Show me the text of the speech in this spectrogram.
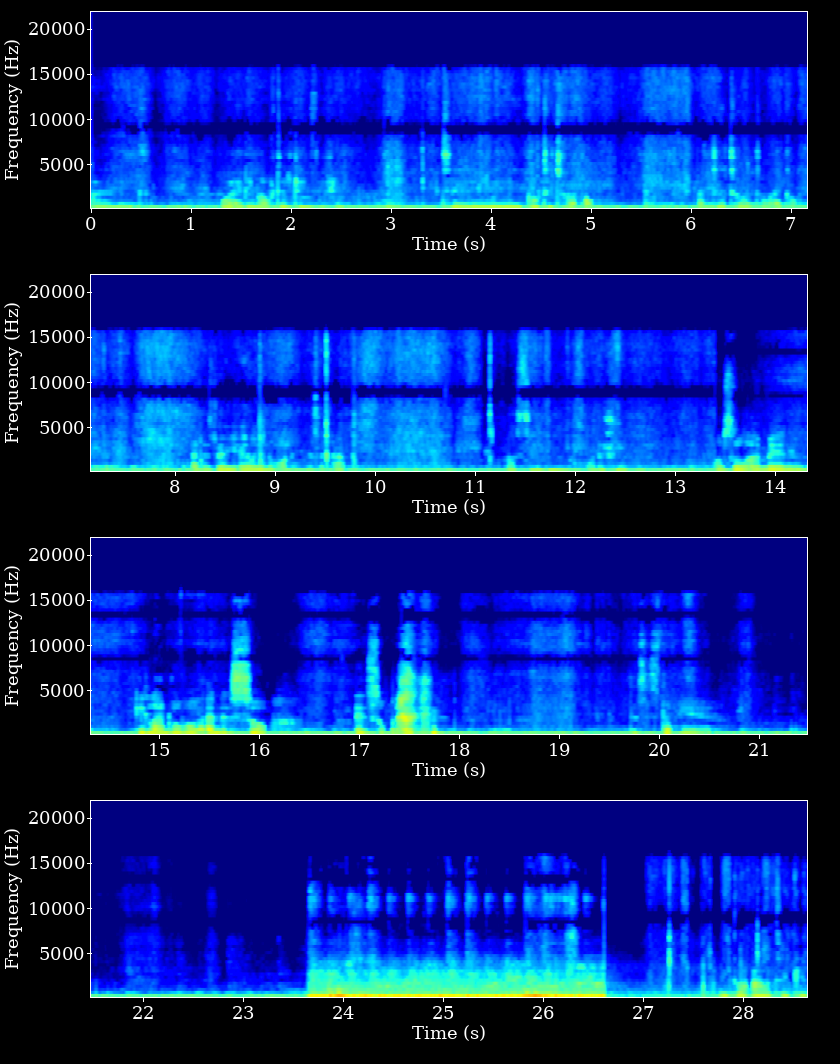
and we're heading off to the train station to go to Toronto. Back to Toronto I go. And it's very early in the morning, it's like half I'll see you on the train. Also I'm in a Land Rover and it's so it's so bad. this is the view. We got our ticket.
